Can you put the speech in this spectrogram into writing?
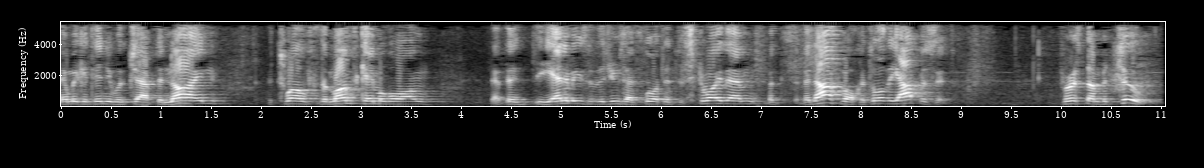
Then we continue with chapter 9. The 12th of the month came along, that the, the enemies of the Jews had thought to destroy them, but benafmoch, it's all the opposite. Verse number 2.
